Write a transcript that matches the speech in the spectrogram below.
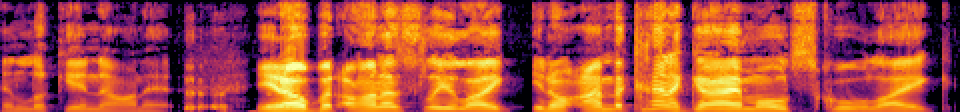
and look in on it. You know, but honestly, like you know, I'm the kind of guy. I'm old school. Like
